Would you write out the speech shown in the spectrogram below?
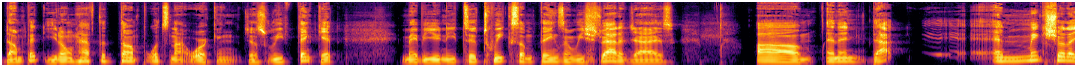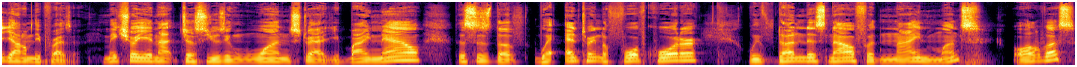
dump it. You don't have to dump what's not working. Just rethink it. Maybe you need to tweak some things and re-strategize. Um, and then that, and make sure that you're omnipresent. Make sure you're not just using one strategy. By now, this is the we're entering the fourth quarter. We've done this now for nine months, all of us.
